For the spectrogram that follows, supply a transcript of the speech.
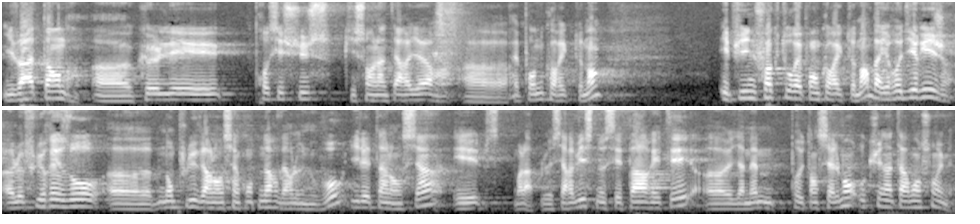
Il va attendre euh, que les processus qui sont à l'intérieur euh, répondent correctement. Et puis une fois que tout répond correctement, bah, il redirige euh, le flux réseau non plus vers l'ancien conteneur, vers le nouveau, il éteint l'ancien et voilà, le service ne s'est pas arrêté, il n'y a même potentiellement aucune intervention humaine.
